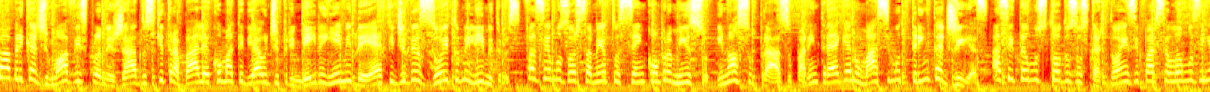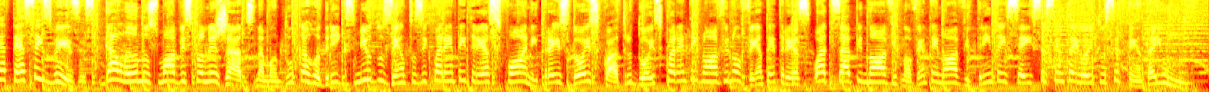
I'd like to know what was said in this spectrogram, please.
Fábrica de móveis planejados que trabalha com material de primeira em MDF de 18 milímetros. Fazemos orçamento sem compromisso e nosso prazo para entrega é no máximo 30 dias. Aceitamos todos os cartões e parcelamos em até seis vezes. Galanos Móveis Planejados na Manduca Rodrigues 1243. Fone 3242 4993. WhatsApp 999 36 68 71.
